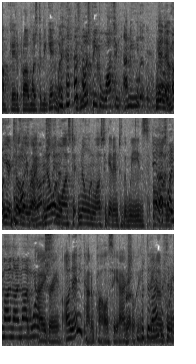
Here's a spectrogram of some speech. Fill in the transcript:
complicated problem was to begin with. Because most people watching, I mean, li- No, really, no, most you're people totally watching right. No one wants to. No one wants to get into the weeds. Yeah, that's why 999 works. I agree on any kind of policy, actually. But the I mean, nine percent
